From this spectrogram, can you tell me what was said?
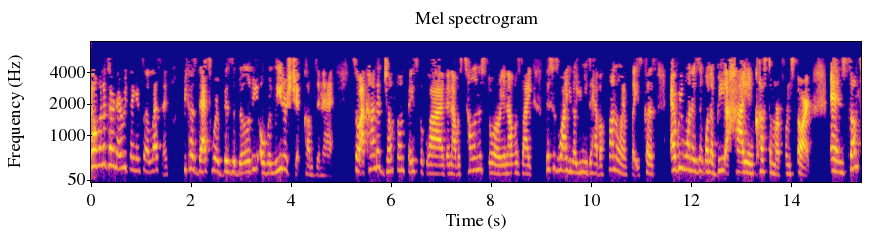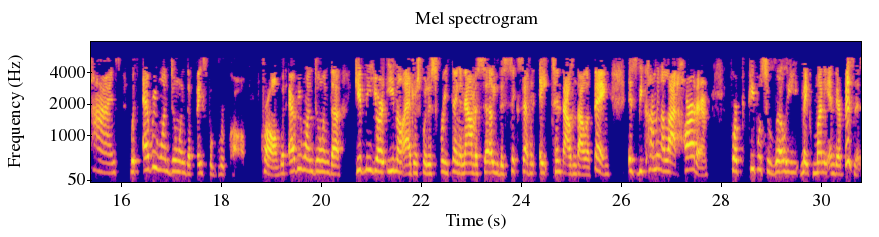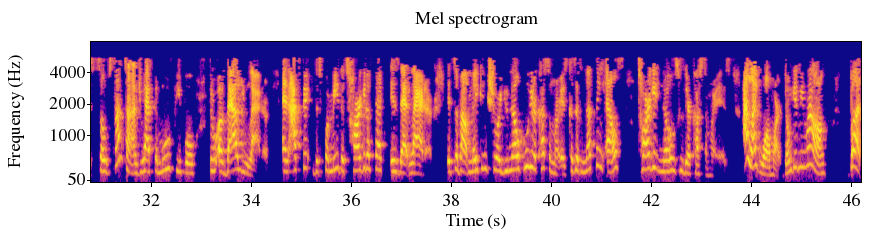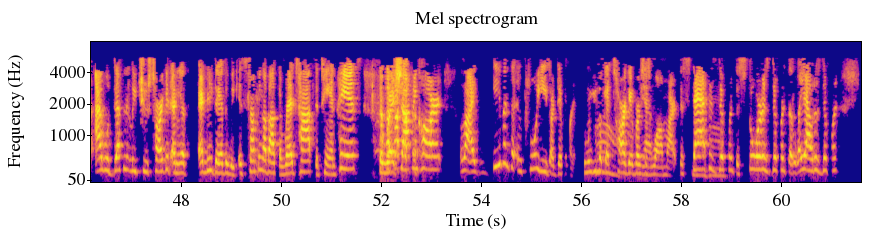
I want to turn everything into a lesson because that's where visibility over leadership comes in at. So I kind of jumped on Facebook Live and I was telling the story and I was like, this is why, you know, you need to have a funnel in place because everyone isn't going to be a high end customer from start. And sometimes with everyone doing the Facebook group call, crawl, with everyone doing the give me your email address for this free thing and now I'm going to sell you the six, seven, eight, ten thousand dollar thing, it's becoming a lot harder for people to really make money in their business. So sometimes you have to move people through a value ladder. And I think this, for me, the target effect is that ladder. It's about making sure you know who your customer is. Cause if nothing else, Target knows who their customer is. I like Walmart. Don't get me wrong. But I will definitely choose Target any of, any day of the week. It's something about the red top, the tan pants, the red shopping cart. Like even the employees are different when you look oh, at Target versus yes. Walmart. The staff mm-hmm. is different, the store is different, the layout is different.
